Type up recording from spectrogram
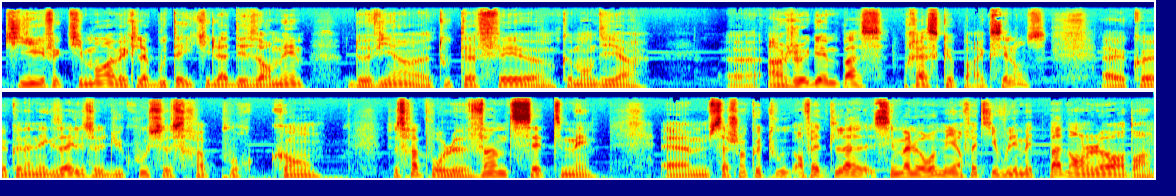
qui effectivement, avec la bouteille qu'il a désormais, devient euh, tout à fait, euh, comment dire, euh, un jeu Game Pass presque par excellence. Conan Exiles, du coup, ce sera pour quand? Ce sera pour le 27 mai. sachant que tout. En fait, là, c'est malheureux, mais en fait, ils ne vous les mettent pas dans l'ordre.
